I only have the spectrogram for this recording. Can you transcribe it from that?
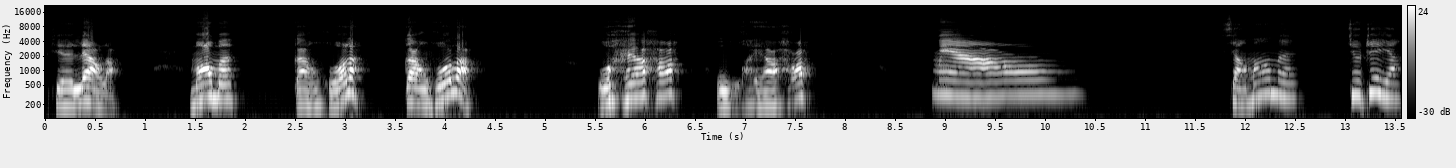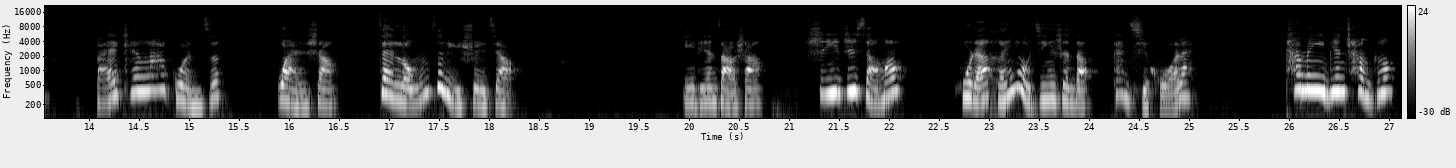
天亮了，猫们干活了，干活了！我还要好，我还要好，喵。小猫们就这样白天拉滚子，晚上在笼子里睡觉。一天早上，是一只小猫忽然很有精神的干起活来。它们一边唱歌，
